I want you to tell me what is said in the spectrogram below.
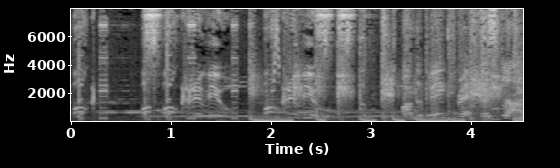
book, book, book review. Book review on the Big Breakfast Club.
